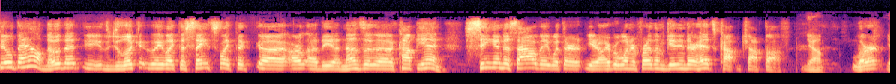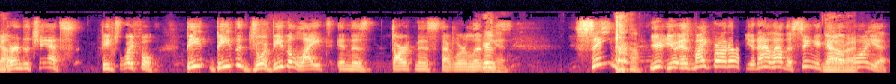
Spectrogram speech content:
feel down. Know that you, you look at like the saints, like the uh, are, uh, the uh, nuns of uh, Compiègne, singing the Salve with their, you know, everyone in front of them getting their heads co- chopped off. Yeah. Learn, yeah. learn the chants. Be joyful. Be be the joy. Be the light in this darkness that we're living Here's, in. Sing. you, you, as Mike brought up, you're not allowed to sing in yeah, California. Right.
